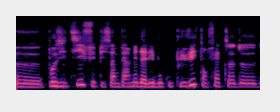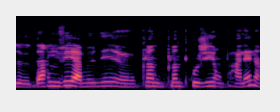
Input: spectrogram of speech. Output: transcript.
euh, positif et puis ça me permet d'aller beaucoup plus vite en fait, de, de- d'arriver à mener plein, de, plein de projets en parallèle.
